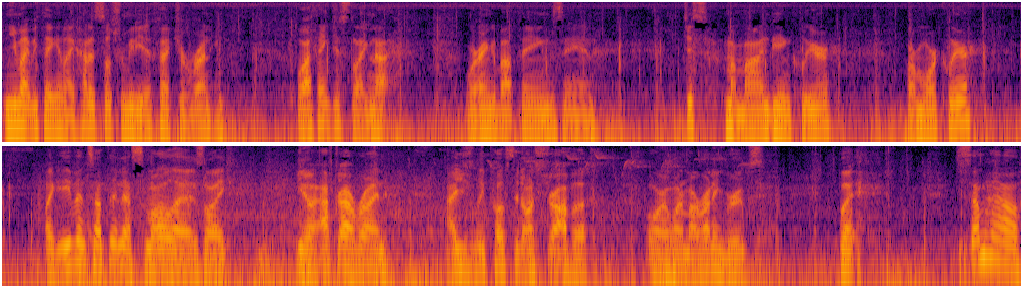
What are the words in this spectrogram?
And you might be thinking like, how does social media affect your running? Well, I think just like not worrying about things and just my mind being clear or more clear. Like even something as small as like, you know, after I run, I usually post it on Strava or in one of my running groups. But somehow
